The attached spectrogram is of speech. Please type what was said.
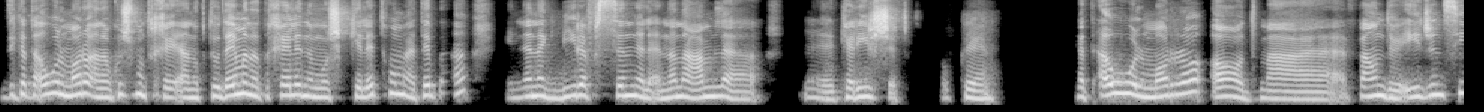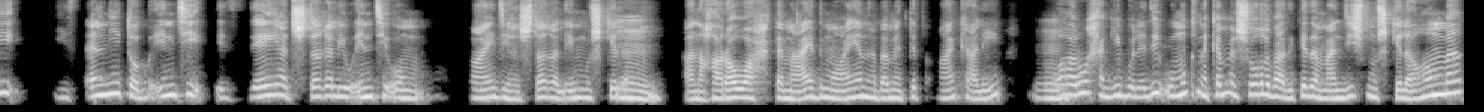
دي كانت أول مرة. أنا ما كنتش متخيله أنا كنت دايما أتخيل إن مشكلتهم هتبقى إن أنا كبيرة في السن لأن أنا عاملة career shift أوكي. كانت أول مرة أقعد مع founder agency يسألني طب انت إزاي هتشتغلي وانت أم؟ عادي هشتغل إيه المشكلة؟ مم. أنا هروح في ميعاد معين هبقى متفق معاك عليه. وهروح أجيب ولادي وممكن أكمل شغل بعد كده ما عنديش مشكلة هم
